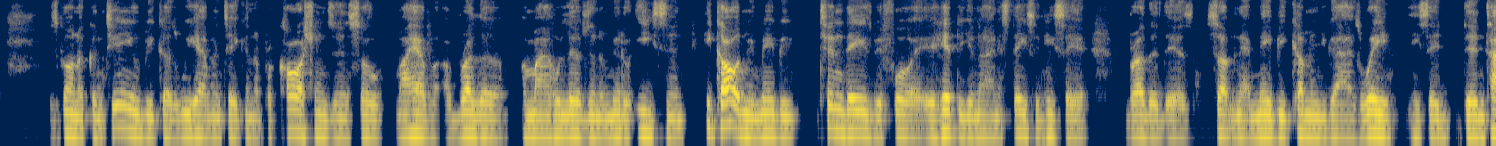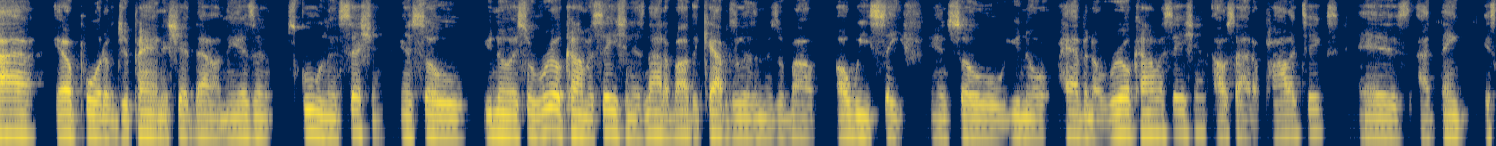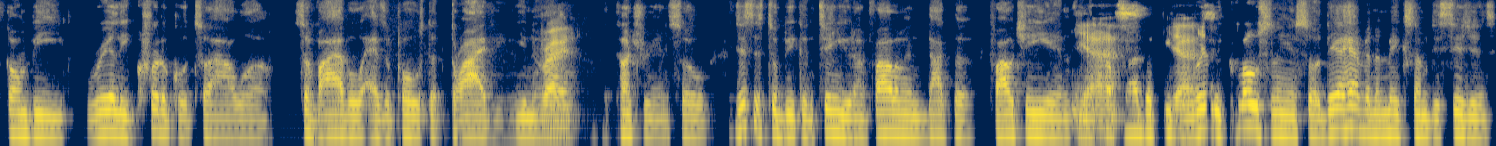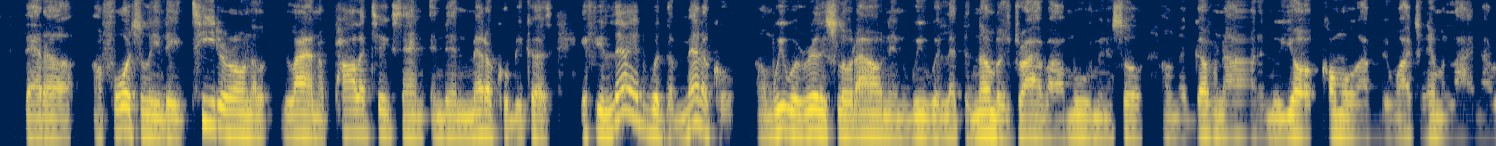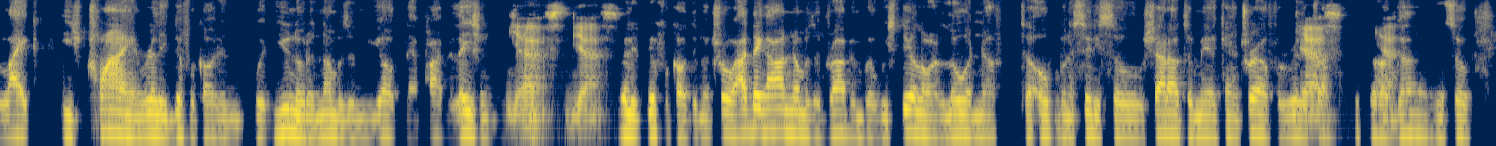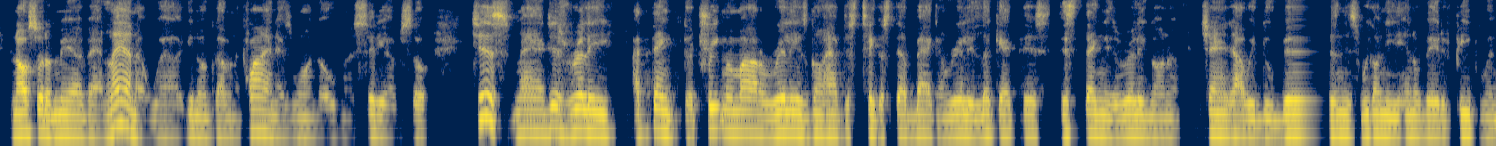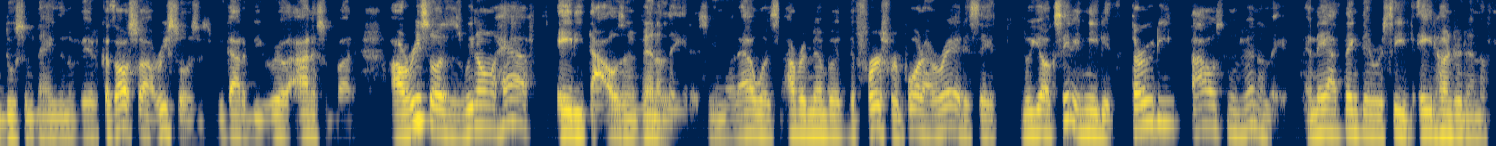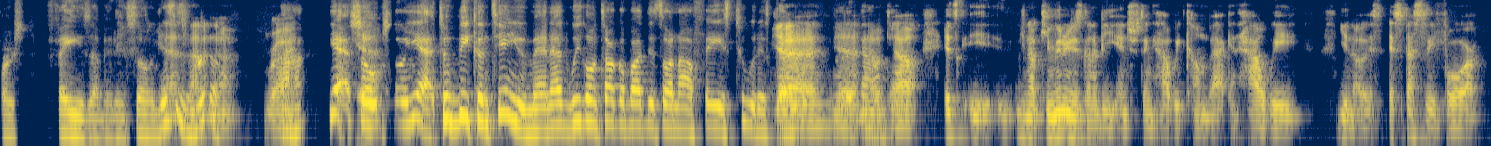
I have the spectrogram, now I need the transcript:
it's going to continue because we haven't taken the precautions. And so I have a brother of mine who lives in the Middle East, and he called me maybe 10 days before it hit the United States, and he said, Brother, there's something that may be coming you guys' way. He said the entire airport of Japan is shut down. There isn't school in session. And so, you know, it's a real conversation. It's not about the capitalism, it's about are we safe? And so, you know, having a real conversation outside of politics is, I think, it's going to be really critical to our survival as opposed to thriving, you know, right. a country. And so this is to be continued. I'm following Dr. Fauci and, and Yes, a couple other people yes. really closely, and so they're having to make some decisions that uh unfortunately they teeter on the line of politics and and then medical because if you led with the medical um, we would really slow down and we would let the numbers drive our movement and so um, the governor out of new york Cuomo i've been watching him a lot and i like he's trying really difficult and with you know the numbers of new york that population Yes, yes. really difficult to control. I think our numbers are dropping, but we still aren't low enough to open the city. So shout out to Mayor Cantrell for really trying to Yes, stick to her yes. guns. And so, and also the mayor of Atlanta, well, you know, Governor Klein has wanted to open the city up. So just man, just really, I think the treatment model really is gonna have to take a step back and really look at this. This thing is really gonna change how we do business. We're gonna need innovative people and do some things innovative because also our resources. We got to be real honest about it. Our resources, we don't have 80,000 ventilators. You know, that was, I remember the first report I read, it said New York City needed 30,000 ventilators. And they, I think they received 800 in the first phase of it. And so this is real. enough. Right. Uh-huh. Yeah, so Yeah. so yeah, to be continued, man. We're gonna talk about this on our phase two of this. Yeah, yeah, no doubt. It's you know, community is going to be interesting how we come back and how we, you know, especially for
